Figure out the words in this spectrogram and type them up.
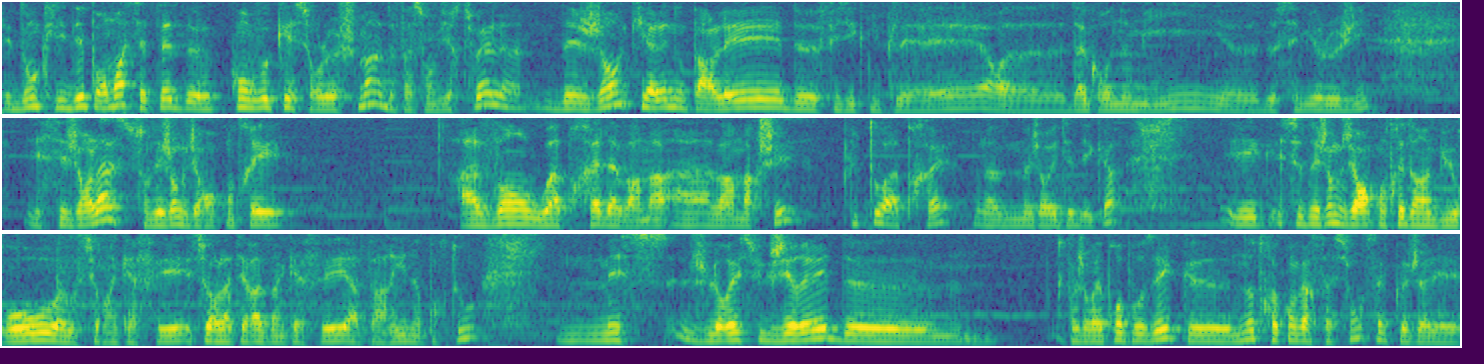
Et donc l'idée pour moi, c'était de convoquer sur le chemin, de façon virtuelle, des gens qui allaient nous parler de physique nucléaire, euh, d'agronomie, de sémiologie. Et ces gens-là, ce sont des gens que j'ai rencontrés avant ou après d'avoir avoir marché, plutôt après, dans la majorité des cas. Et ce sont des gens que j'ai rencontrés dans un bureau, ou sur un café, sur la terrasse d'un café, à Paris, n'importe où. Mais je leur ai suggéré de. Enfin, j'aurais proposé que notre conversation, celle que j'allais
